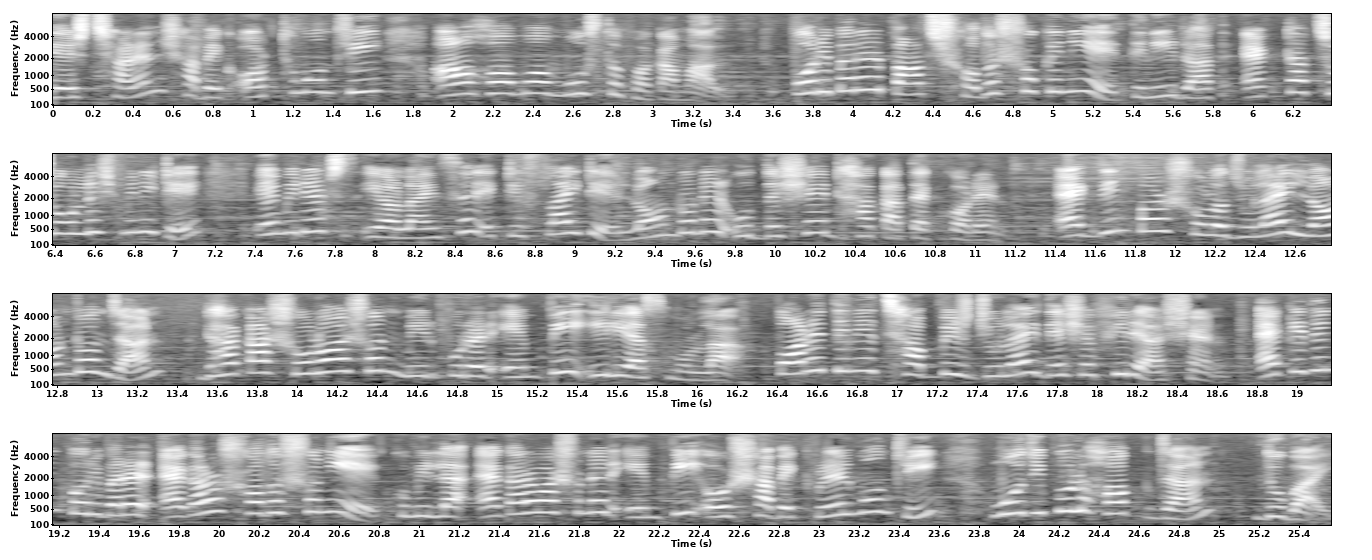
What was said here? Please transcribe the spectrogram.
দেশ ছাড়েন সাবেক অর্থমন্ত্রী আহম মুস্তফা কামাল। পরিবারের পাঁচ সদস্যকে নিয়ে তিনি রাত একটা চল্লিশ মিনিটে এমিরেটস এয়ারলাইন্সের একটি ফ্লাইটে লন্ডনের উদ্দেশ্যে ঢাকা ত্যাগ করেন। একদিন পর ষোলো জুলাই লন্ডন যান ঢাকা ষোলো আসন মিরপুরের এমপি ইলিয়াস মোল্লা। পরে তিনি ২৬ জুলাই দেশে ফিরে আসেন। একই দিন পরিবারের এগারো সদস্য নিয়ে কুমিল্লা এগারো আসনের এমপি ও সাবেক রেলমন্ত্রী মুজিবুল হক যান দুবাই।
